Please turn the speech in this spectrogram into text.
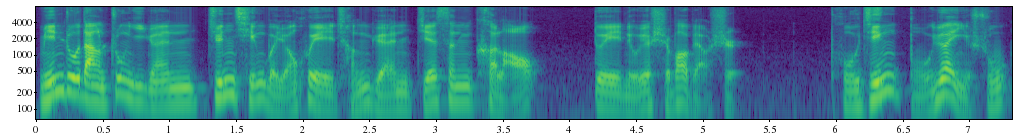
民主党众议员军情委员会成员杰森·克劳对《纽约时报》表示，普京不愿意输，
